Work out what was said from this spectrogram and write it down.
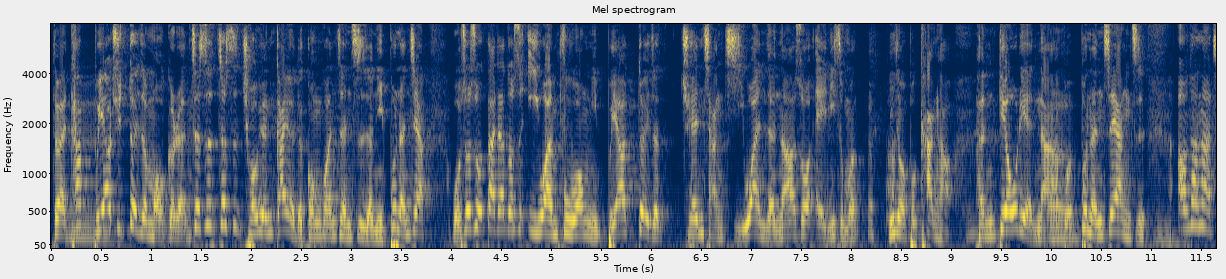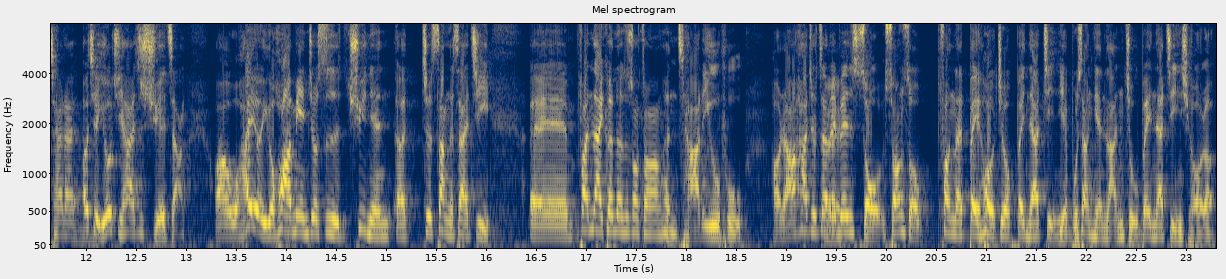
对他不要去对着某个人，这是这是球员该有的公关政治的，你不能这样。我说说大家都是亿万富翁，你不要对着全场几万人，然后说，哎，你怎么 你怎么不看好？很丢脸呐，不不能这样子。奥纳纳才来，而且尤其他还是学长啊。我还有一个画面，就是去年呃，就上个赛季，呃，范戴克那时候状况很差，利物浦好，然后他就在那边手双手放在背后，就被人家进，也不上前拦阻，被人家进球了。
